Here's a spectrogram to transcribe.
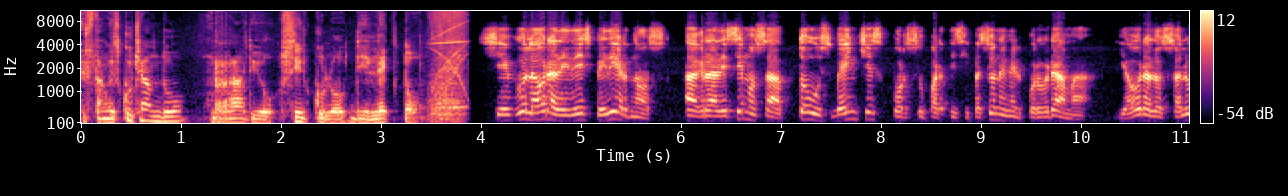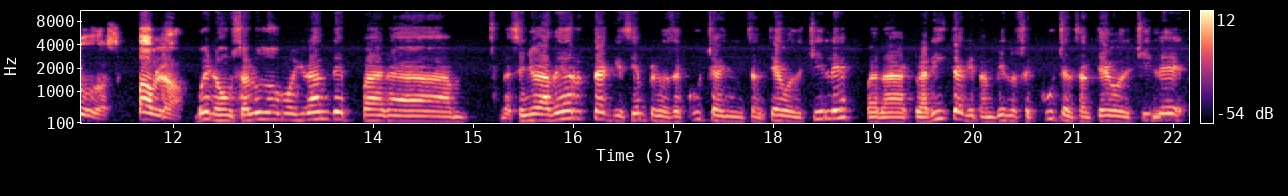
Están escuchando Radio Círculo Directo. Llegó la hora de despedirnos. Agradecemos a Tous Benches por su participación en el programa. Y ahora los saludos. Pablo. Bueno, un saludo muy grande para la señora Berta, que siempre nos escucha en Santiago de Chile, para Clarita, que también nos escucha en Santiago de Chile,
